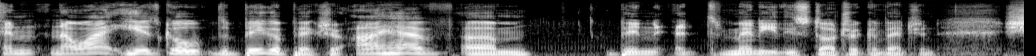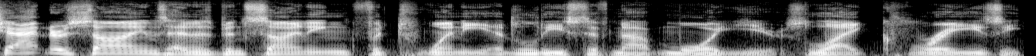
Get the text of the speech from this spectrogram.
And now I here's go the bigger picture. I have um, been at many of these Star Trek conventions. Shatner signs and has been signing for twenty at least, if not more years, like crazy.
